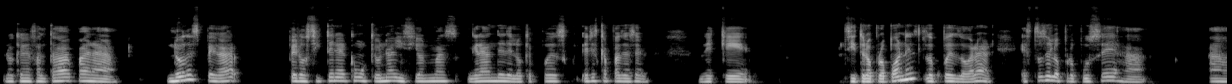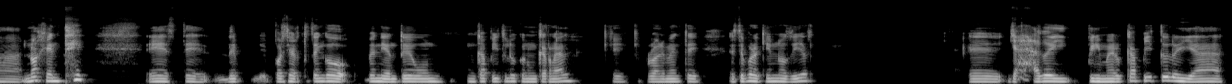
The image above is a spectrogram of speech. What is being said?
lo que me faltaba para no despegar, pero sí tener como que una visión más grande de lo que puedes, eres capaz de hacer, de que si te lo propones, lo puedes lograr. Esto se lo propuse a, no a gente, este, por cierto, tengo pendiente un, capítulo con un carnal que, probablemente esté por aquí en unos días. Eh, ya, güey, primer capítulo y ya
